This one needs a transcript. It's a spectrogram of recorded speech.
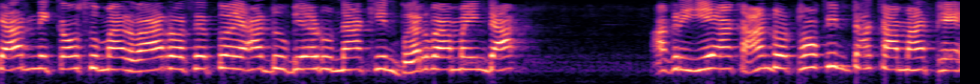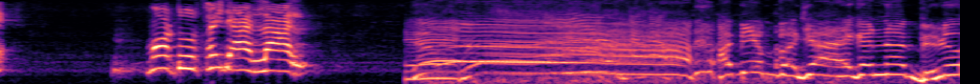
તારની કહું છું મારો વારો છે તોય આડું બેડું નાખીને ભરવા માંડ્યા. આગળ એ આ કાંડો ઠોકીને ટાકા માથે. મોઢું થઈ ગયા લાલ. અભી મજા આયેગા ના ભીડો.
